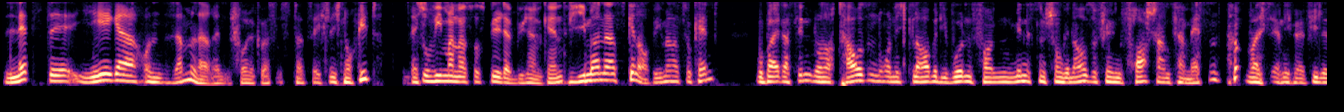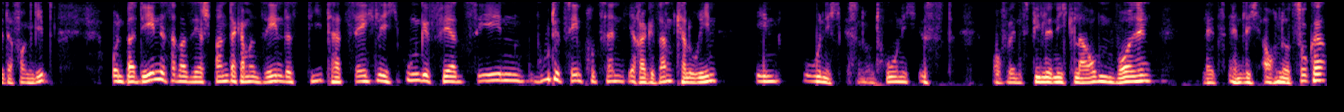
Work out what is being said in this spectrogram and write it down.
letzte Jäger- und Sammlerin-Volk, was es tatsächlich noch gibt. Ich, so wie man das aus Bilderbüchern kennt. Wie man das, genau, wie man das so kennt. Wobei das sind nur noch tausend und ich glaube, die wurden von mindestens schon genauso vielen Forschern vermessen, weil es ja nicht mehr viele davon gibt. Und bei denen ist aber sehr spannend, da kann man sehen, dass die tatsächlich ungefähr zehn, gute zehn Prozent ihrer Gesamtkalorien in Honig essen. Und Honig ist, auch wenn es viele nicht glauben wollen, letztendlich auch nur Zucker.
